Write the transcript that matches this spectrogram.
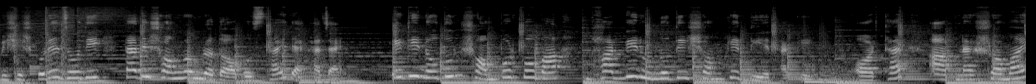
বিশেষ করে যদি তাদের সঙ্গমরত অবস্থায় দেখা যায়। এটি নতুন সম্পর্ক বা ভাগ্যের উন্নতির সংকেত দিয়ে থাকে। অর্থাৎ আপনার সময়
